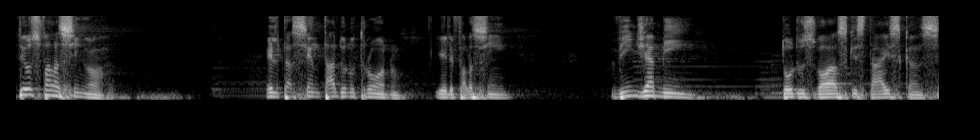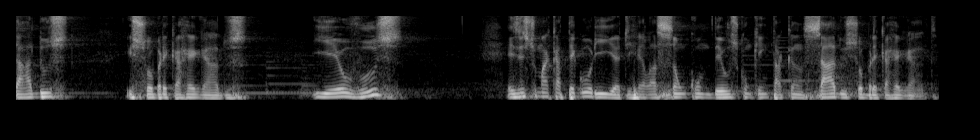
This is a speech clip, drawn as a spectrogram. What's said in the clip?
Deus fala assim, ó. Ele está sentado no trono e ele fala assim: Vinde a mim, todos vós que estáis cansados e sobrecarregados, e eu vos. Existe uma categoria de relação com Deus com quem está cansado e sobrecarregado.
